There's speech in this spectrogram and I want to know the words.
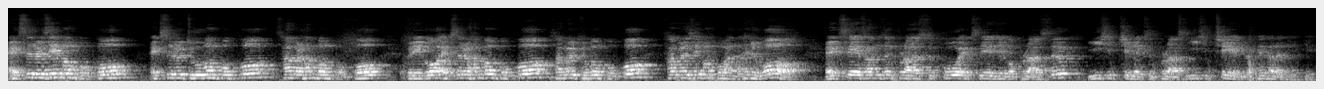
x를 세 번 뽑고 x를 두 번 뽑고 3을 한 번 뽑고 그리고 x를 한 번 뽑고 3을 두 번 뽑고 3을 세 번 뽑았나 해주고 x의 3승 플러스 9 x의 제곱 플러스 27x 플러스 27 이렇게 해달라는 얘기.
